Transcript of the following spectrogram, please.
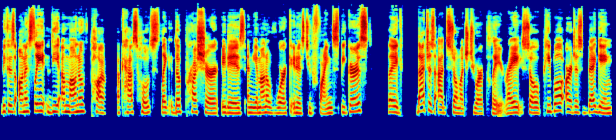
because honestly, the amount of podcast hosts, like the pressure it is and the amount of work it is to find speakers, like that just adds so much to our plate, right? So people are just begging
